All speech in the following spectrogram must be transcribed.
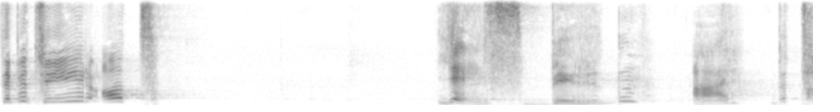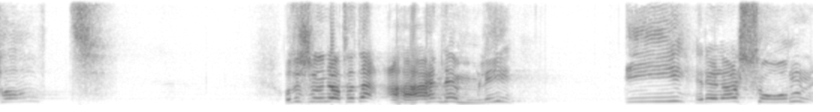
Det betyr at gjeldsbyrden er betalt. Og du skjønner at det er nemlig i relasjonen,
